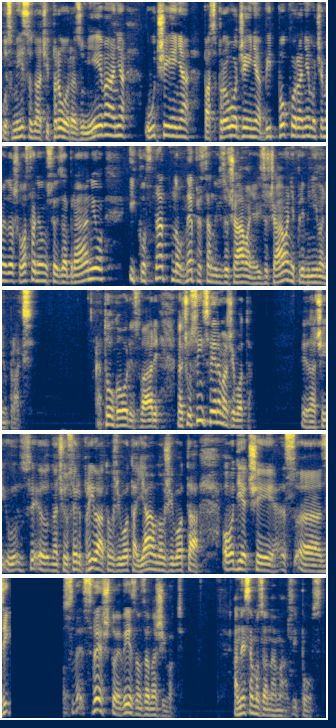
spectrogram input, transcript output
u smislu, znači, prvo razumijevanja, učenja, pa sprovođenja, bit pokoran njemu čime je došlo, ostavljanje ono što je zabranio i konstantnog, neprestanog izučavanja, izučavanje, primjenjivanje u praksi. A to govori u stvari, znači, u svim sferama života. E, znači, u, znači, u sferi privatnog života, javnog života, odjeće, uh, sve, sve što je vezano za naš život. A ne samo za namaz i post.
